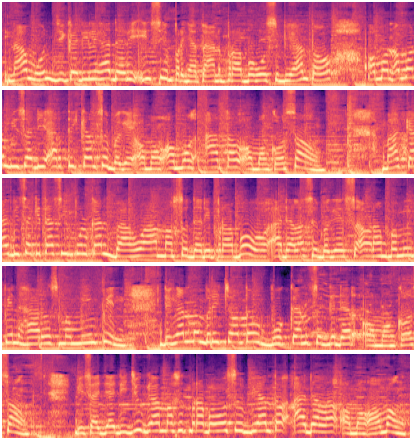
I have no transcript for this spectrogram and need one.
Namun, jika dilihat dari isi pernyataan Prabowo Subianto, omon-omon bisa diartikan sebagai omong-omong atau omong kosong. Maka bisa kita simpulkan bahwa maksud dari Prabowo adalah sebagai seorang pemimpin harus memimpin dengan memberi contoh bukan sekedar omong kosong. Bisa jadi juga maksud Prabowo Subianto adalah omong-omong,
